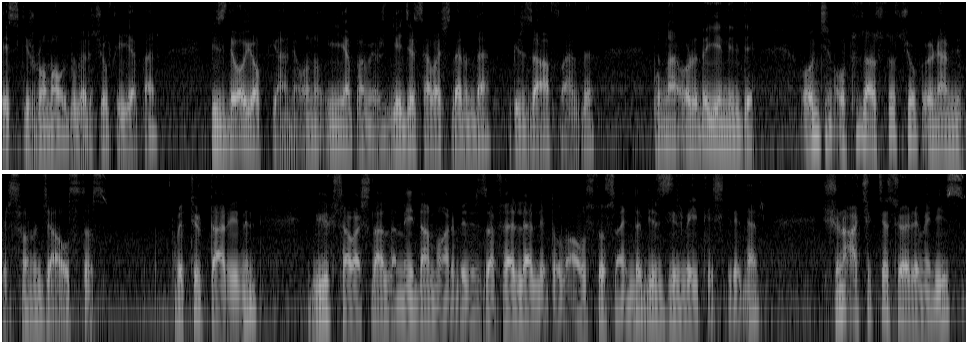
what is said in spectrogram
eski Roma orduları çok iyi yapar. Bizde o yok yani onu iyi yapamıyoruz. Gece savaşlarında bir zaaf vardı. Bunlar orada yenildi. Onun için 30 Ağustos çok önemlidir. Sonuncu Ağustos. Ve Türk tarihinin büyük savaşlarla, meydan muharebeleri, zaferlerle dolu Ağustos ayında bir zirveyi teşkil eder. Şunu açıkça söylemeliyiz.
